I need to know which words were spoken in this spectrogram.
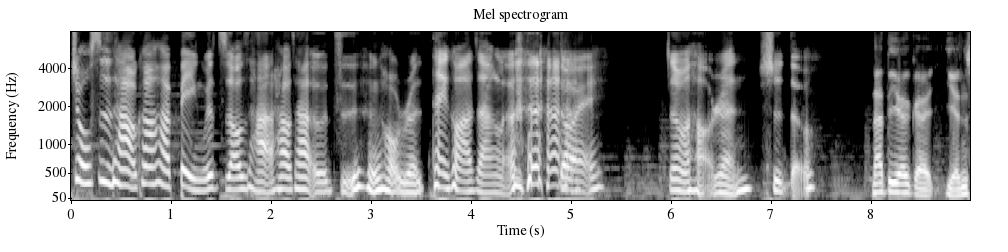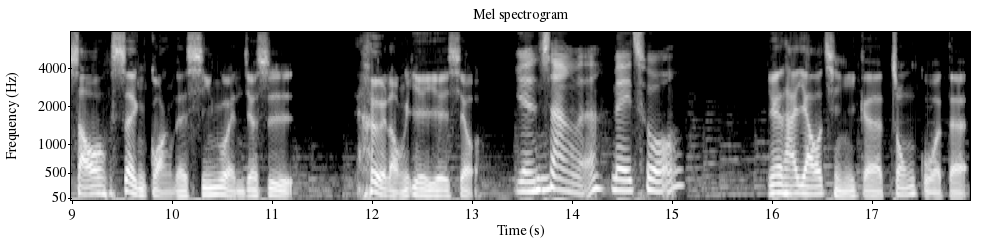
就是他，我看到他的背影，我就知道是他。还有他的儿子，很好认，太夸张了。对，这么好认，是的。那第二个延烧甚广的新闻就是贺龙夜夜秀炎上了，嗯、没错。因为他邀请一个中国的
